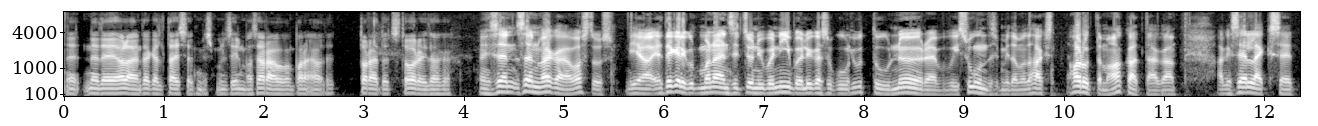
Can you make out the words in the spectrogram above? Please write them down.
need, need ei ole tegelikult asjad, mis mul silma särama panevad, et toredad story'd, aga ei, see on, see on väga hea vastus ja, ja tegelikult ma näen, siit on juba nii palju igasugu jutunööre või suundasid, mida ma tahaks harutama hakata, aga aga selleks, et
